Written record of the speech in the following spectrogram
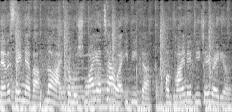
Never Say Never, live from Ushuaia Tower, Ibiza, on Pioneer DJ Radio.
